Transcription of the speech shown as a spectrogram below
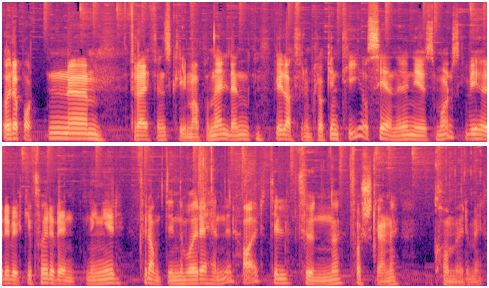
Og rapporten eh, fra FNs klimapanel den blir lagt frem klokken ti. Og senere i Nyhetsmorgen skal vi høre hvilke forventninger framtiden våre hender har til funnene forskerne kommer med.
